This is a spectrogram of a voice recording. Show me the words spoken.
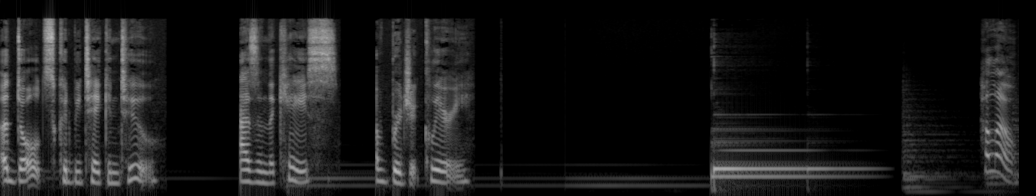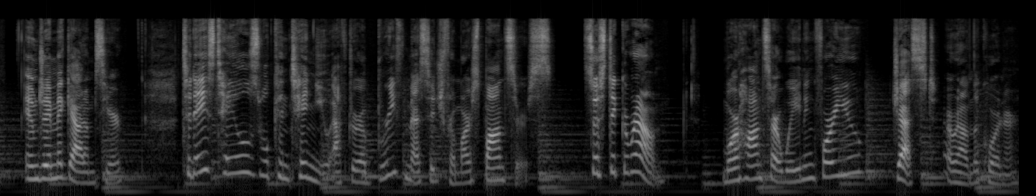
adults could be taken too, as in the case of Bridget Cleary. Hello, MJ McAdams here. Today's tales will continue after a brief message from our sponsors. So stick around. More haunts are waiting for you just around the corner.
